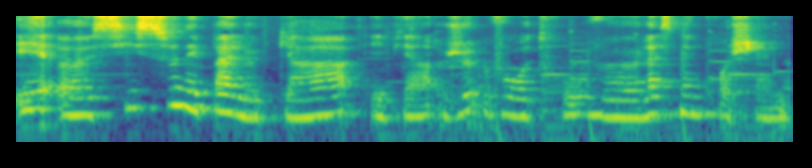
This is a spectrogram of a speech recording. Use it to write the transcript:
Et euh, si ce n'est pas le cas, eh bien, je vous retrouve la semaine prochaine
